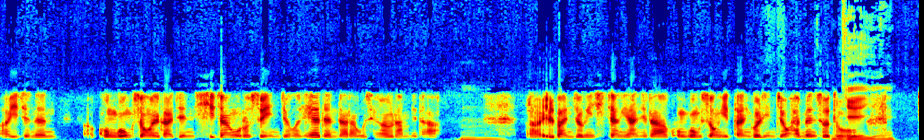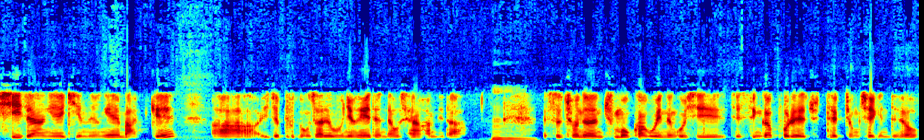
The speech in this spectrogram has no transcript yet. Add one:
아, 이제는 공공성을 가진 시장으로서 인정을 해야 된다라고 생각을 합니다. 음. 아, 일반적인 시장이 아니라 공공성이 있다는 걸 인정하면서도 예, 예. 시장의 기능에 맞게 아, 이제 부동산을 운영해야 된다고 생각합니다. 음. 그래서 저는 주목하고 있는 곳이 싱가포르의 주택 정책인데요.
